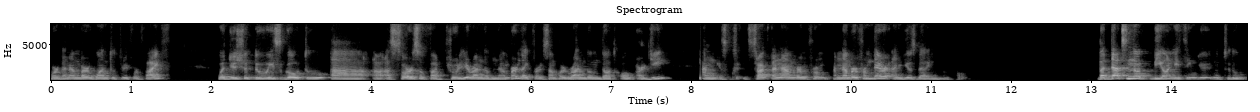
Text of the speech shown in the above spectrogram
or the number one, two, three, four, five. What you should do is go to a, a source of a truly random number, like for example, random.org and extract a number from a number from there and use that in your code. But that's not the only thing you need to do.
